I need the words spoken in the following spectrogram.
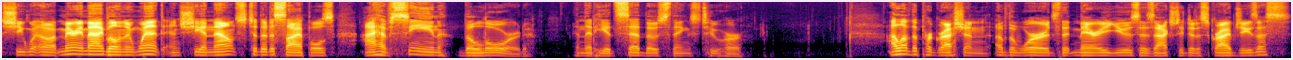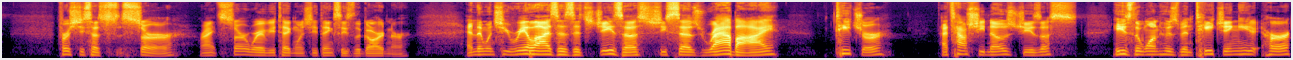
she, uh, Mary Magdalene went and she announced to the disciples, I have seen the Lord, and that he had said those things to her. I love the progression of the words that Mary uses actually to describe Jesus. First, she says, Sir, right? Sir, where have you taken when she thinks he's the gardener? And then when she realizes it's Jesus, she says, Rabbi, teacher. That's how she knows Jesus. He's the one who's been teaching her.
